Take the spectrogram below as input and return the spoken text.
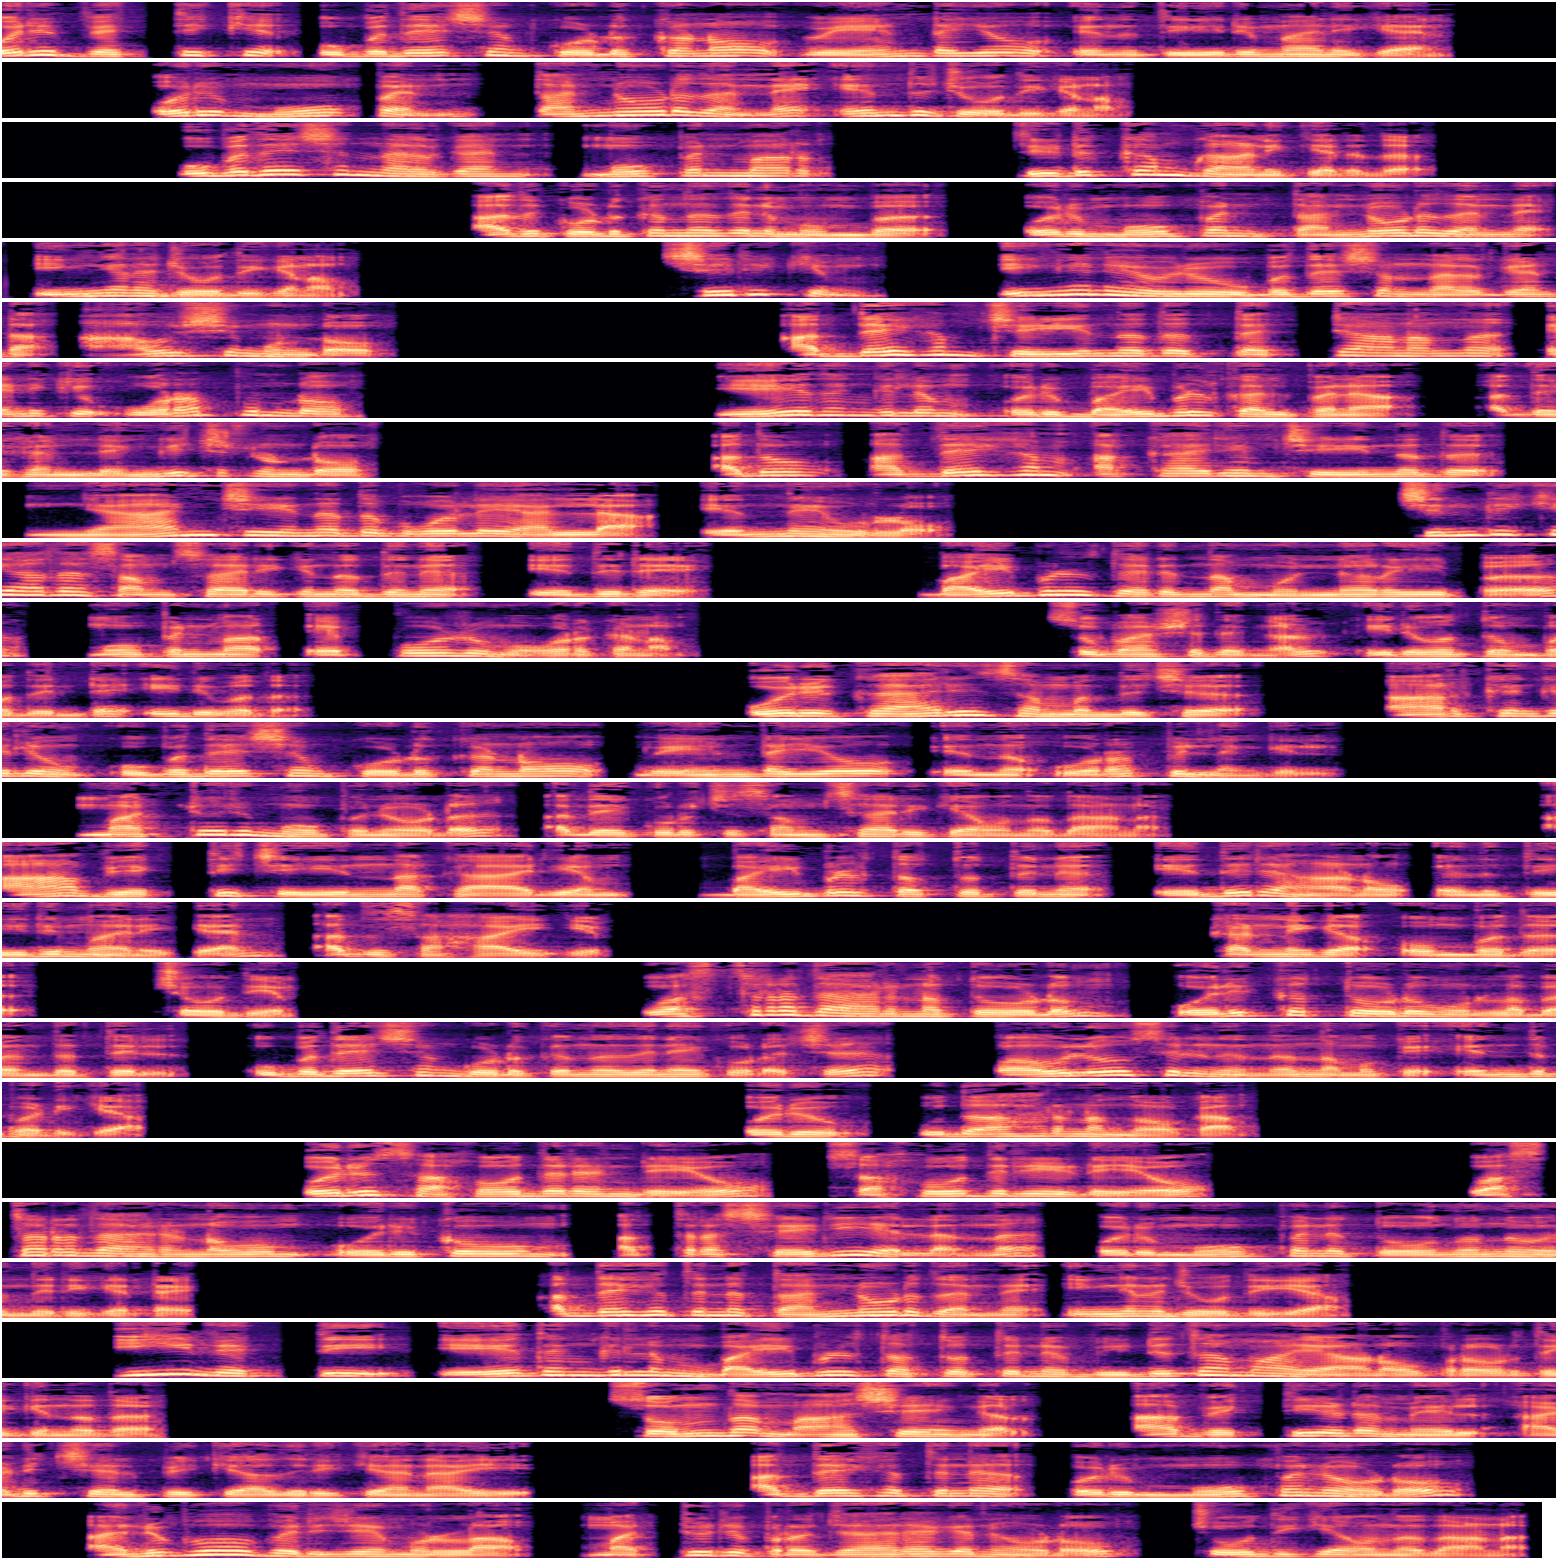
ഒരു വ്യക്തിക്ക് ഉപദേശം കൊടുക്കണോ വേണ്ടയോ എന്ന് തീരുമാനിക്കാൻ ഒരു മൂപ്പൻ തന്നോട് തന്നെ എന്തു ചോദിക്കണം? ഉപദേശം നൽകാൻ മൂപ്പന്മാർ തിടുക്കം കാണിക്കരുത്. അത് കൊടുക്കുന്നതിന് മുമ്പ് ഒരു മൂപ്പൻ തന്നോട് തന്നെ ഇങ്ങനെ ചോദിക്കണം. ശരിക്കും ഇങ്ങനെ ഒരു ഉപദേശം നൽകേണ്ട ആവശ്യമുണ്ടോ? അദ്ദേഹം ചെയ്യുന്നത് തെറ്റാണെന്ന് എനിക്ക് ഉറപ്പുണ്ടോ? ഏതെങ്കിലും ഒരു ബൈബിൾ കൽപ്പന അദ്ദേഹം ലംഘിച്ചിട്ടുണ്ടോ? അതോ അദ്ദേഹം അക്കാര്യം ചെയ്യുന്നത് ഞാൻ ചെയ്യുന്നത് പോലെയല്ല എന്നേ ഉള്ളോ? ചിന്തിക്കാതെ സംസാരിക്കുന്നതിന് എതിരെ ബൈബിൾ തരുന്ന മുന്നറിയിപ്പ് മൂപ്പന്മാർ എപ്പോഴും ഓർക്കണം. സുഭാഷിതങ്ങൾ ഇരുപത്തൊമ്പതിന്റെ ഇരുപത്. ഒരു കാര്യം സംബന്ധിച്ച് ആർക്കെങ്കിലും ഉപദേശം കൊടുക്കണോ വേണ്ടയോ എന്ന് ഉറപ്പില്ലെങ്കിൽ മറ്റൊരു മൂപ്പനോട് അതേക്കുറിച്ച് സംസാരിക്കാവുന്നതാണ്. ആ വ്യക്തി ചെയ്യുന്ന കാര്യം ബൈബിൾ തത്വത്തിന് എതിരാണോ എന്ന് തീരുമാനിക്കാൻ അത് സഹായിക്കും. കണ്ണിക ഒമ്പത് ചോദ്യം. വസ്ത്രധാരണത്തോടും ഒരുക്കത്തോടുമുള്ള ബന്ധത്തിൽ ഉപദേശം കൊടുക്കുന്നതിനെക്കുറിച്ച് പൗലോസിൽ നിന്ന് നമുക്ക് എന്ത് പഠിക്കാം? ഒരു ഉദാഹരണം നോക്കാം. ഒരു സഹോദരന്റെയോ സഹോദരിയുടെയോ വസ്ത്രധാരണവും ഒരുക്കവും അത്ര ശരിയല്ലെന്ന് ഒരു മൂപ്പന് തോന്നുന്നുവെന്നിരിക്കട്ടെ. അദ്ദേഹത്തിന് തന്നോട് തന്നെ ഇങ്ങനെ ചോദിക്കാം. ഈ വ്യക്തി ഏതെങ്കിലും ബൈബിൾ തത്വത്തിന് വിരുദ്ധമായാണോ പ്രവർത്തിക്കുന്നത്? സ്വന്തം ആശയങ്ങൾ ആ വ്യക്തിയുടെ മേൽ അടിച്ചേൽപ്പിക്കാതിരിക്കാനായി അദ്ദേഹത്തിന് ഒരു മൂപ്പനോടോ അനുഭവപരിചയമുള്ള മറ്റൊരു പ്രചാരകനോടോ ചോദിക്കാവുന്നതാണ്.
